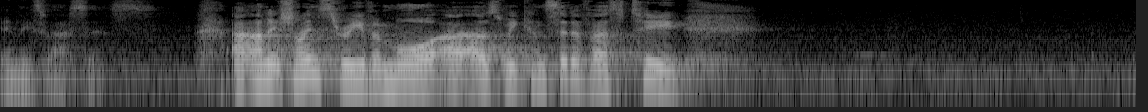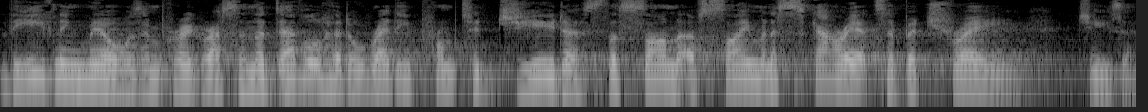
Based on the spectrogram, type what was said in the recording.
in these verses. And it shines through even more as we consider verse 2. The evening meal was in progress and the devil had already prompted Judas, the son of Simon Iscariot, to betray Jesus.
